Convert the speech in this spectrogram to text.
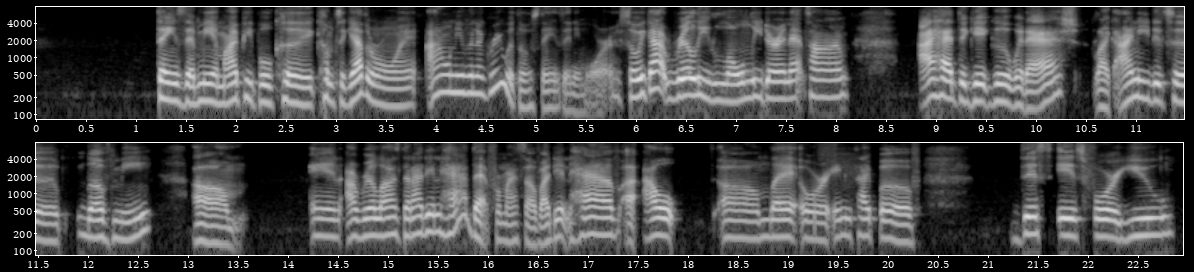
things that me and my people could come together on, I don't even agree with those things anymore. So it got really lonely during that time. I had to get good with Ash. Like I needed to love me. Um and I realized that I didn't have that for myself. I didn't have an outlet um, or any type of this is for you.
